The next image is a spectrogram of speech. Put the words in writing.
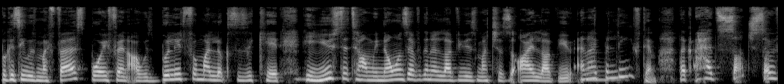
because he was my first boyfriend. I was bullied for my looks as a kid. He mm. used to tell me no one's ever going to love you as much as I love you. And I believed him. Like I had such so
